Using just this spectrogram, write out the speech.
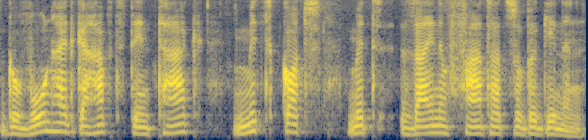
Gewohnheit gehabt, den Tag mit Gott, mit seinem Vater zu beginnen.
